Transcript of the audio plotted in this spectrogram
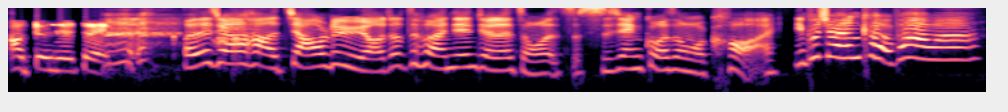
哦，对对对，我就觉得好焦虑哦，就突然间觉得怎么时间过这么快？你不觉得很可怕吗？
